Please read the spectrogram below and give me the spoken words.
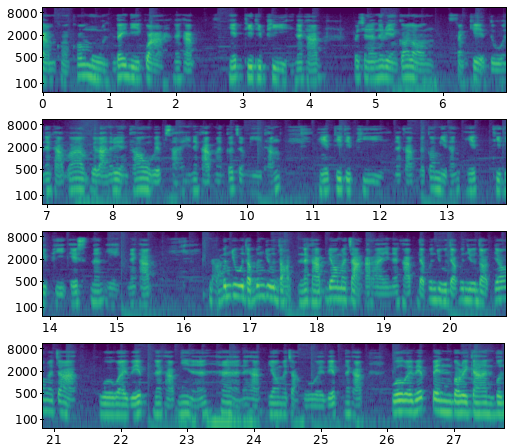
กรรมของข้อมูลได้ดีกว่านะครับ HTTP นะครับ เพราะฉะนั้นนักเรียนก็ลองสังเกตดูนะครับ ว่าเวลานักเรียนเข้าเว็บไซต์นะครับ มันก็จะมีทั้ง HTTP นะครับ แล้วก็มีทั้ง HTTPS นั่นเองนะครับ www. นะครับ ย่อมาจากอะไรนะครับ www. ย่อมาจาก w w w นะครับนี่นะ5นะครับย่อมาจาก w w w นะครับ w w w เป็นบริการบน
